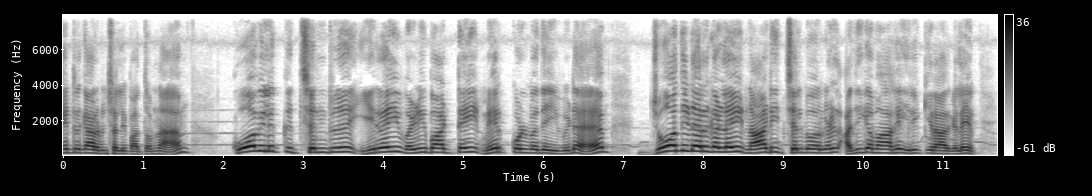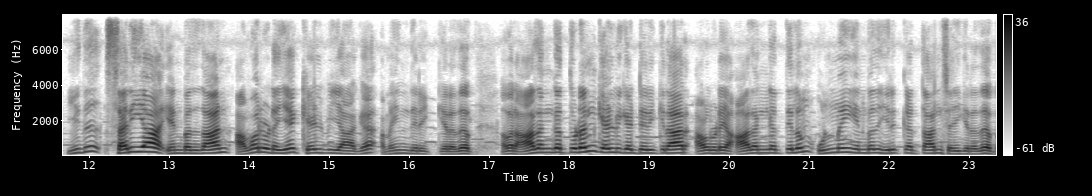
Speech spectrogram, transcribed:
கேட்டிருக்கார் அப்படின்னு சொல்லி பார்த்தோம்னா கோவிலுக்கு சென்று இறை வழிபாட்டை மேற்கொள்வதை விட ஜோதிடர்களை நாடி செல்பவர்கள் அதிகமாக இருக்கிறார்களே. இது சரியா என்பதுதான் அவருடைய கேள்வியாக அமைந்திருக்கிறது. அவர் ஆதங்கத்துடன் கேள்வி கேட்டிருக்கிறார். அவருடைய ஆதங்கத்திலும் உண்மை என்பது இருக்கத்தான் செய்கிறது.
